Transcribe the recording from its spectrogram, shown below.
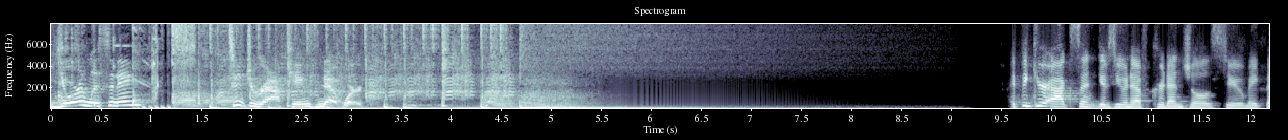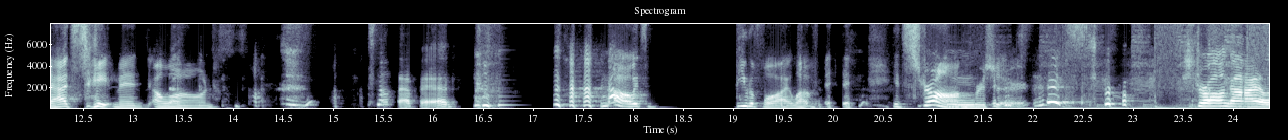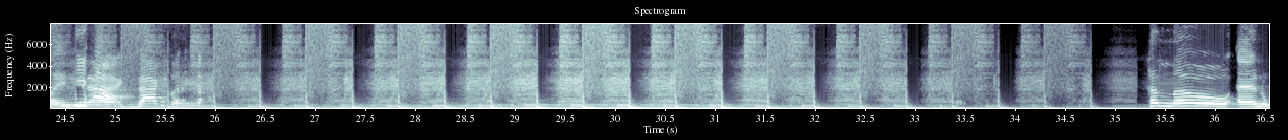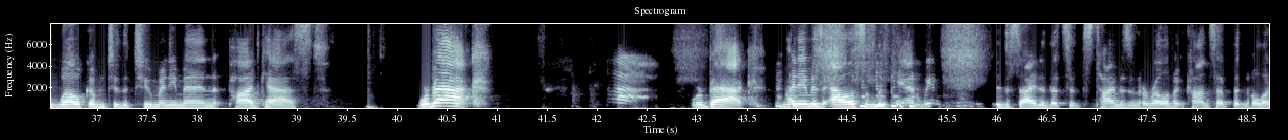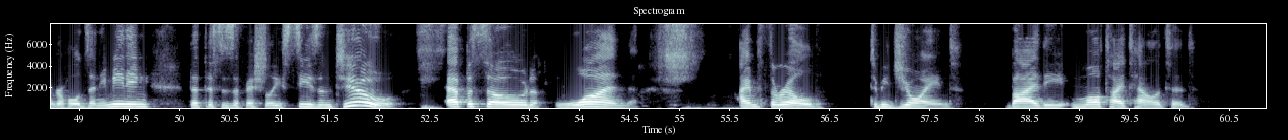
You're listening to DraftKings Network. I think your accent gives you enough credentials to make that statement alone. it's not that bad. no, it's beautiful. I love it. It's strong mm. for sure. It's strong. strong Island. yeah, know? exactly. Hello and welcome to the Too Many Men podcast. We're back. Ah. We're back. My name is Allison Lukan. We've decided that since time is an irrelevant concept that no longer holds any meaning, that this is officially season two, episode one. I'm thrilled to be joined by the multi talented,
